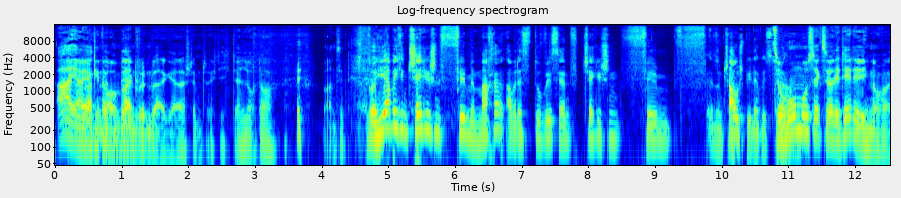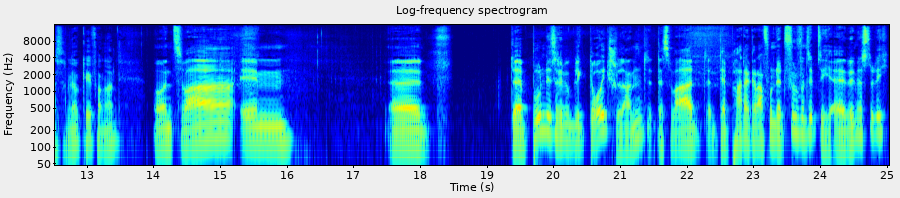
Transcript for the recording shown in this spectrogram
Ah, ja, ja, genau. Baden-Württemberg. Baden-Württemberg, ja, stimmt, richtig. Der Lothar. Wahnsinn. So, hier habe ich einen tschechischen Filmemacher, aber das, du willst ja einen tschechischen Film, also einen Schauspieler willst du Zur haben. Homosexualität hätte ich noch was. Ja, okay, fang an. Und zwar im äh, der Bundesrepublik Deutschland, das war der Paragraph 175, erinnerst du dich?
